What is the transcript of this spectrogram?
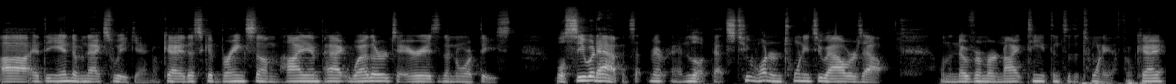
uh, at the end of next weekend. Okay, this could bring some high impact weather to areas of the Northeast. We'll see what happens. And look, that's 222 hours out on the November 19th into the 20th. Okay,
